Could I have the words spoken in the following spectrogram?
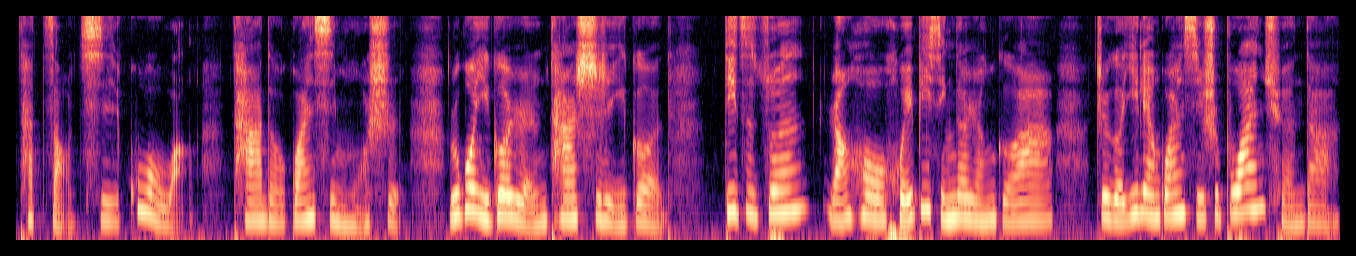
他早期过往他的关系模式。如果一个人他是一个低自尊，然后回避型的人格啊，这个依恋关系是不安全的。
